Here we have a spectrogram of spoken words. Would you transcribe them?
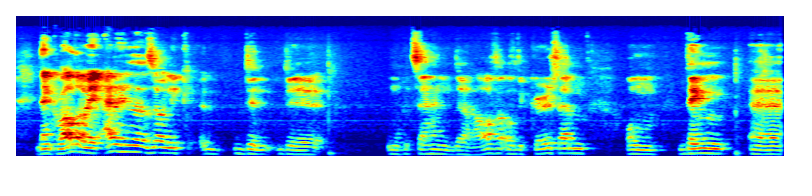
Ik denk wel dat wij ergens zo like, de, de, moet ik het zeggen, de haven of de curse hebben om dingen eh,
